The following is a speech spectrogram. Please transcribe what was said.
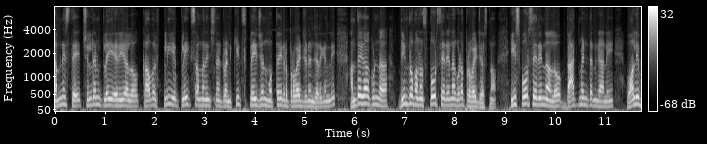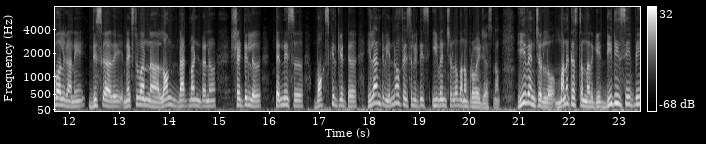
గమనిస్తే చిల్డ్రన్ ప్లే ఏరియాలో కావాల్ ప్లే ప్లేకి సంబంధించినటువంటి కిడ్స్ ప్లే జోన్ మొత్తం ఇక్కడ ప్రొవైడ్ చేయడం జరిగింది. అంతేకాకుండా దీంట్లో మనం స్పోర్ట్స్ ఏరియానా కూడా ప్రొవైడ్ చేస్తున్నాం. ఈ స్పోర్ట్స్ ఏరియాలో బ్యాడ్మింటన్ కానీ వాలీబాల్ కానీ డిస్ అది next one long badminton shuttle tennis box cricket ఇలాంటివి ఎన్నో ఫెసిలిటీస్ ఈ వెంచర్లో మనం ప్రొవైడ్ చేస్తున్నాం. ఈ వెంచర్లో మన కస్టమర్కి డిటీసీపీ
